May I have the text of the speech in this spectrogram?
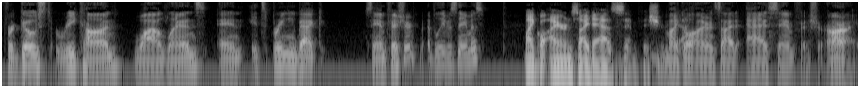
for Ghost Recon Wildlands, and it's bringing back Sam Fisher, I believe his name is. Michael Ironside as Sam Fisher. Michael Ironside as Sam Fisher. All right.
